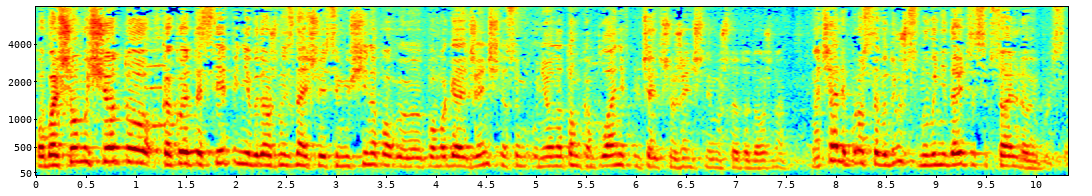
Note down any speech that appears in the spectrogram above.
По большому счету, в какой-то степени вы должны знать, что если мужчина э, помогает женщине, у него на тонком плане включается, что женщина ему что-то должна. Вначале просто вы дружите, но вы не даете сексуального импульса.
